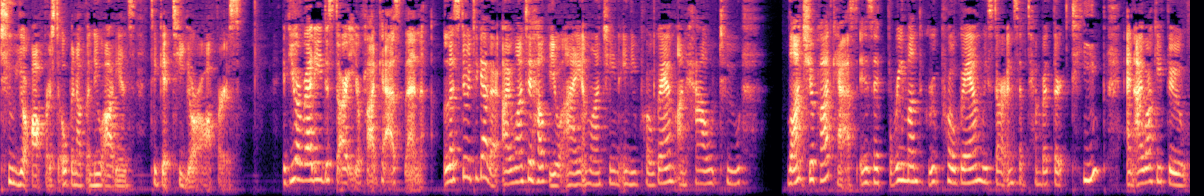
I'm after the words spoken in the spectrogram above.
to your offers, to open up a new audience to get to your offers. If you are ready to start your podcast, then let's do it together. I want to help you. I am launching a new program on how to Launch Your Podcast It is a three month group program. We start on September 13th and I walk you through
